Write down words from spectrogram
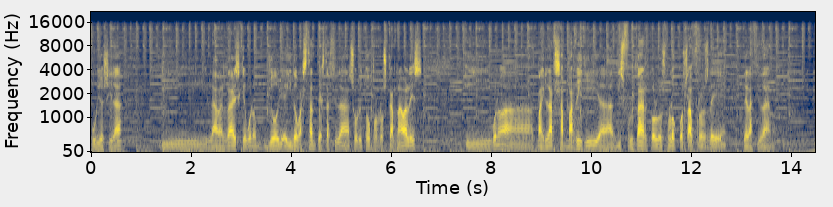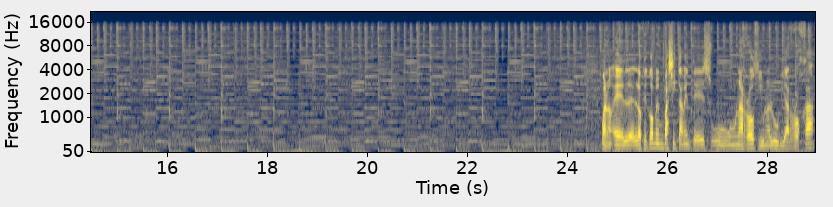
curiosidad y la verdad es que bueno, yo he ido bastante a esta ciudad, sobre todo por los carnavales y bueno, a bailar sambarrigui, a disfrutar con los blocos afros de, de la ciudad. ¿no? Bueno, lo que comen básicamente es un, arroz y una alubia roja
